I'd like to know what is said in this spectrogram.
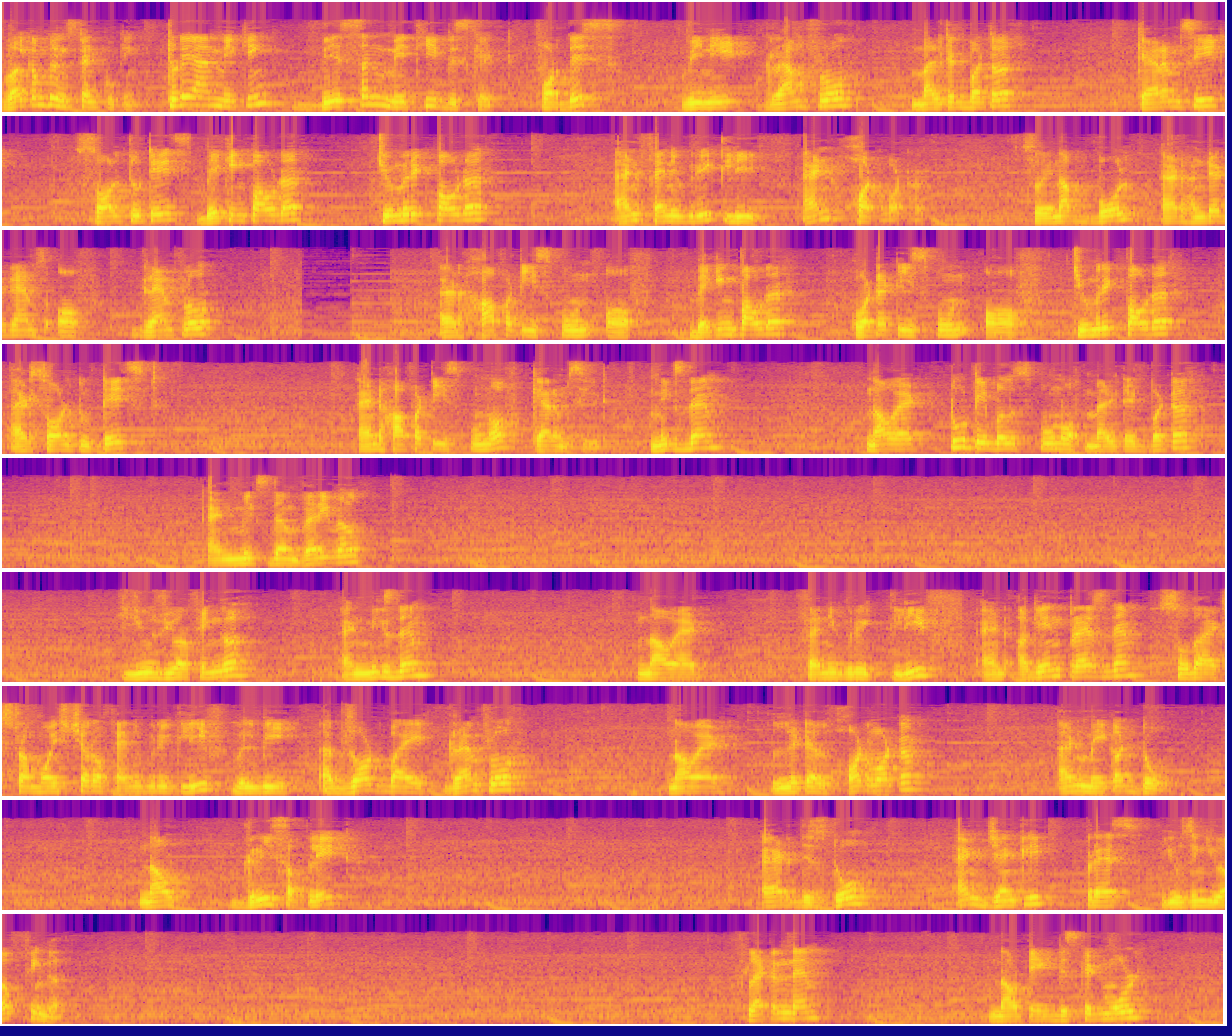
Welcome to Instant Cooking. Today I am making besan methi biscuit. For this we need gram flour, melted butter, carom seed, salt to taste, baking powder, turmeric powder and fenugreek leaf and hot water. So in a bowl add 100 grams of gram flour, add half a teaspoon of baking powder, quarter teaspoon of turmeric powder, add salt to taste and half a teaspoon of carom seed. Mix them. Now add 2 tablespoon of melted butter and mix them very well. Use your finger and mix them. Now add fenugreek leaf and again press them so the extra moisture of fenugreek leaf will be absorbed by gram flour now add little hot water and make a dough. Now grease a plate. Add this dough and gently press using your finger. Flatten them. Now take biscuit mold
